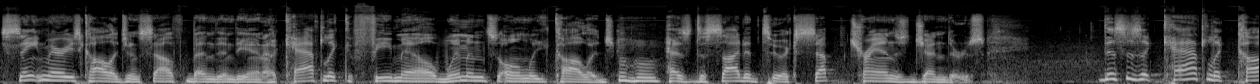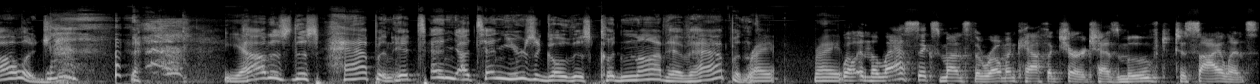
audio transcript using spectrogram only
St. Mary's College in South Bend, Indiana, a Catholic female women's only college, mm-hmm. has decided to accept transgenders. This is a Catholic college. Yep. How does this happen? It ten uh, 10 years ago, this could not have happened. Right, right. Well, in the last six months, the Roman Catholic Church has moved to silence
